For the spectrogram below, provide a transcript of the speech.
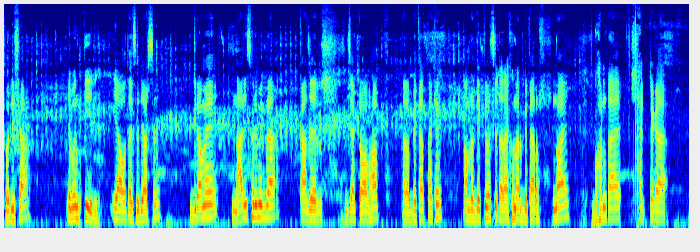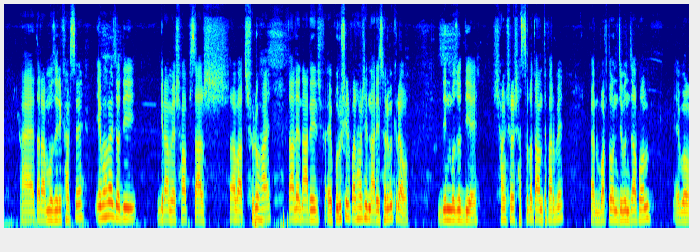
সরিষা এবং তিল এই আওতায় চলে আসছে। গ্রামে নারী শ্রমিকরা কাজের যে একটা অভাব, তারা বেকার থাকে। আমরা দেখতে পাচ্ছি তারা এখন আর বেকার নয়। ঘন্টায় ষাট টাকা তারা মজুরি খাটছে। এভাবে যদি গ্রামে সব চাষাবাদ শুরু হয়, তাহলে নারীর পুরুষের পাশাপাশি নারী শ্রমিকরাও দিনমজুর দিয়ে সংসারে সচ্ছলতা আনতে পারবে। কারণ বর্তমান জীবনযাপন এবং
